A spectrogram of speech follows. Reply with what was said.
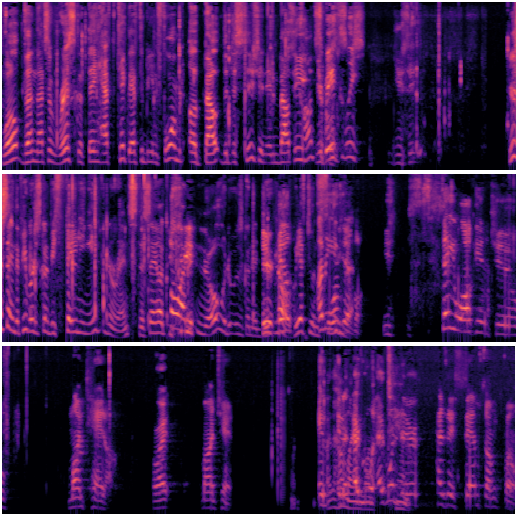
Well, then that's a risk that they have to take. They have to be informed about the decision and about See, the you're basically you see You're saying that people are just going to be feigning ignorance to say like, You "Oh, I didn't know what it was going to do." No, we have to I'll give inform them. You say you walk into Montana, all right, Montana, and, and hell am I in everyone, everyone there has a Samsung phone.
